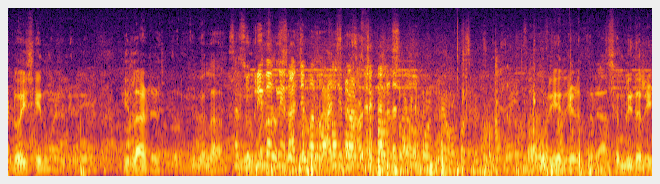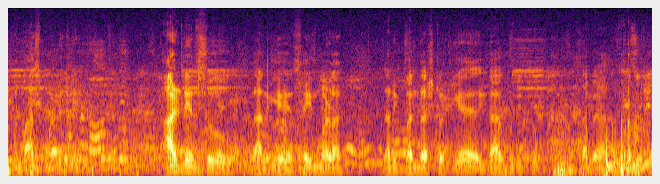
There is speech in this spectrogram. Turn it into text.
ಅಡ್ವೈಸ್ ಏನು ಮಾಡಿದ್ದೀರಿ? ಜಿಲ್ಲಾಡಳಿತದವ್ರಿಗೆ ಇವೆಲ್ಲ ಅವ್ರು ಏನು ಹೇಳ್ತಾರೆ? ಅಸೆಂಬ್ಲಿನಲ್ಲಿ ಪಾಸ್ ಮಾಡಿದ್ದಾರೆ ಆರ್ಡಿನೆನ್ಸು ನನಗೆ ಸೈನ್ ಮಾಡೋ ನನಗೆ ಬಂದಷ್ಟೊತ್ತಿಗೆ ಇದಾಗ್ಬಿಟ್ಟಿತ್ತು. ಸಭೆ ಅಸೆಂಬ್ಲಿ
